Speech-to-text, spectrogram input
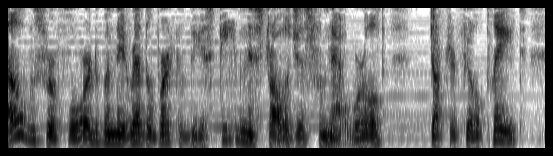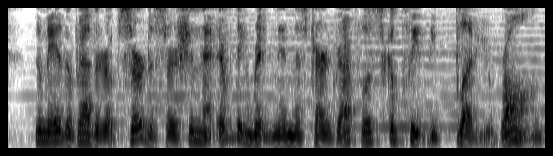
elves were floored when they read the work of the esteemed astrologist from that world, Dr. Phil Plait, who made the rather absurd assertion that everything written in this paragraph was completely bloody wrong.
